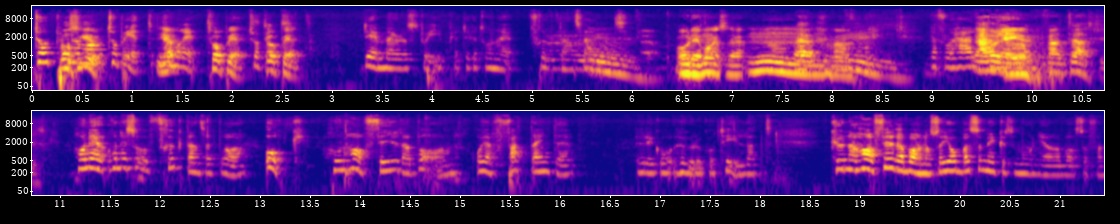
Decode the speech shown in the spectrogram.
Topp nummer top ett. Nummer ett. Topp ett. Topp Topp ett. ett. Det är Meryl Streep. Jag tycker att hon är fruktansvärt... Mm. Och det är många som säger mm. Ja. Mm. Jag får härligt Ja, hon är ju fantastisk. hon, är, hon är så fruktansvärt bra. Och hon har fyra barn. Och jag fattar inte hur det går, hur det går till att kunna ha fyra barn och så jobba så mycket som hon gör och vara så Jag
